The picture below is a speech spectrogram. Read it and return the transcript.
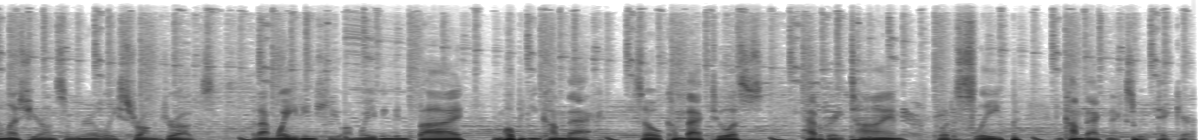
unless you're on some really strong drugs. But I'm waving to you. I'm waving goodbye. I'm hoping you come back. So come back to us. Have a great time. Go to sleep and come back next week. Take care.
